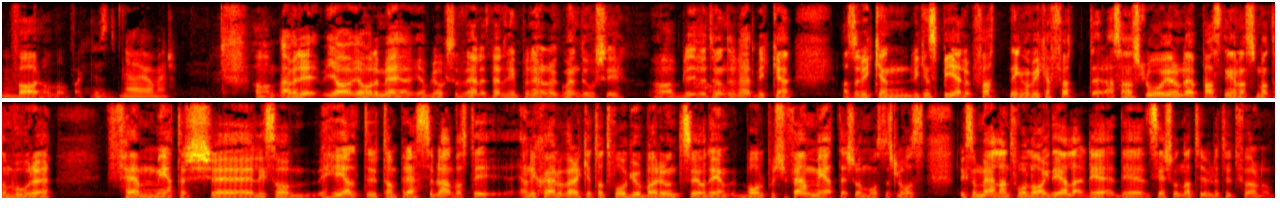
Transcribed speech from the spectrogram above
mm. för honom faktiskt. Mm. Ja, jag med. Ja, men det, jag, jag håller med. Jag, jag blir också väldigt, väldigt imponerad av Guendouzi. Har blivit ja. under det där. Vilka, alltså vilken, vilken speluppfattning och vilka fötter. Alltså han slår ju de där passningarna som att de vore fem meters, eh, liksom helt utan press ibland. Fast det, han i själva verket har två gubbar runt sig och det är en boll på 25 meter som måste slås liksom mellan två lagdelar. Det, det ser så naturligt ut för honom.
